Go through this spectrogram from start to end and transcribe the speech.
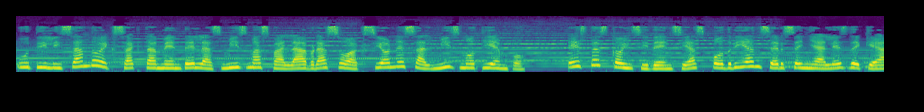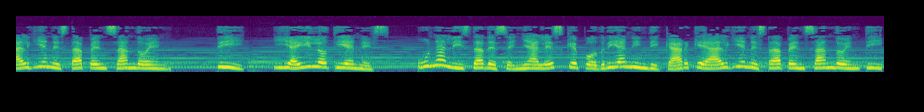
utilizando exactamente las mismas palabras o acciones al mismo tiempo. Estas coincidencias podrían ser señales de que alguien está pensando en ti, y ahí lo tienes. Una lista de señales que podrían indicar que alguien está pensando en ti.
